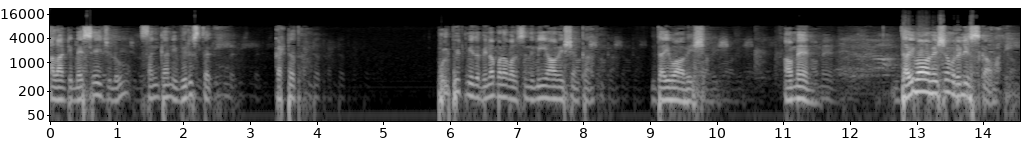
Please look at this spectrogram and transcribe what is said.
అలాంటి మెసేజ్లు సంఘాన్ని విరుస్తుంది కట్టదు. పుల్పిట్ మీద వినబడవలసింది మీ ఆవేశం కాదు దైవావేశం. ఆమెన్. దైవావేశం రిలీజ్ కావాలి.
